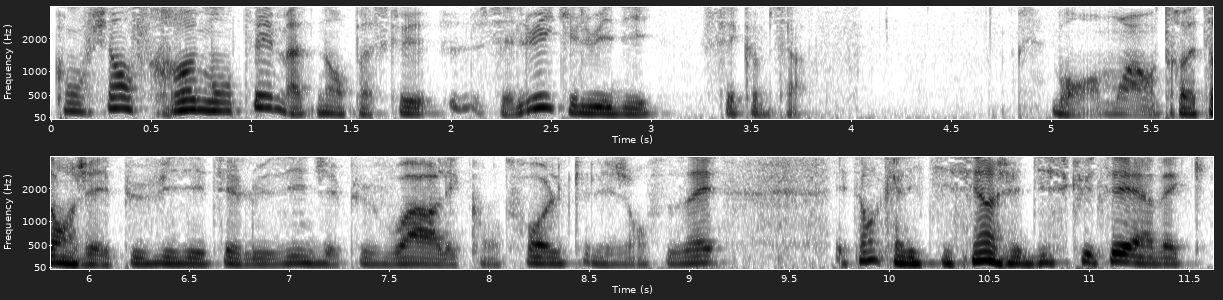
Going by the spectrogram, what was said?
confiance remonter maintenant, parce que c'est lui qui lui dit c'est comme ça. Bon, moi, entre-temps, j'ai pu visiter l'usine, j'ai pu voir les contrôles que les gens faisaient. Étant qualiticien, j'ai discuté avec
